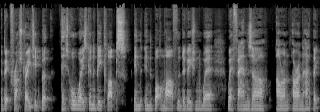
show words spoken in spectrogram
a bit frustrated, but there's always going to be clubs in in the bottom half of the division where where fans are are un, are unhappy.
